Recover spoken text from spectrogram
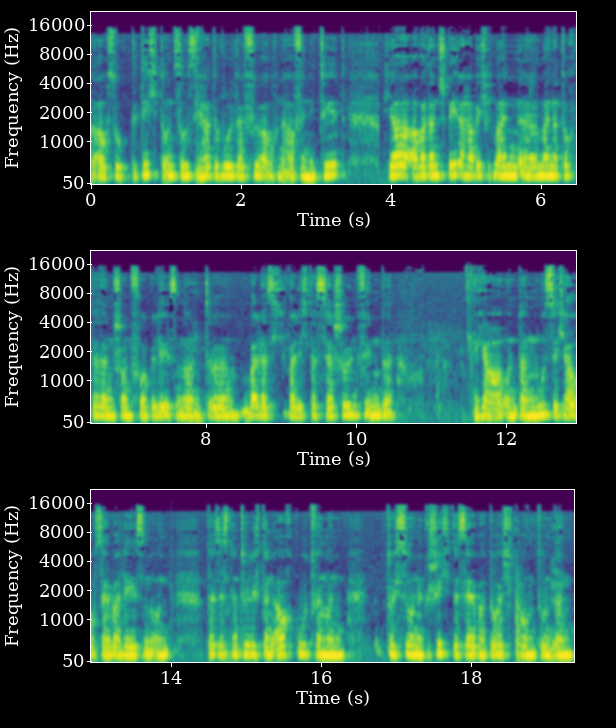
auch so Gedichte und so. Sie hatte wohl dafür auch eine Affinität. Ja, aber dann später habe ich mein, äh, meiner Tochter dann schon vorgelesen und äh, weil, das, weil ich das sehr schön finde. Ja, und dann musste ich ja auch selber lesen und das ist natürlich dann auch gut, wenn man durch so eine Geschichte selber durchkommt und ja. dann.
